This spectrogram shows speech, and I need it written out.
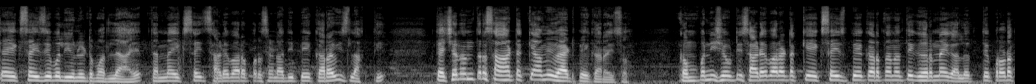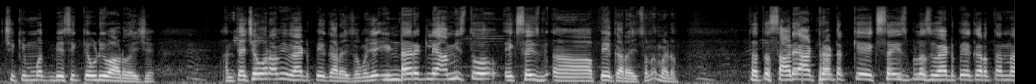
त्या एक्साइजेबल युनिटमधल्या आहेत. त्यांना एक्साईज साडेबारा पर्सेंट आधी पे करावीच लागते त्याच्यानंतर सहा टक्के आम्ही व्हॅट पे करायचो. कंपनी शेवटी साडेबारा टक्के एक्साईज पे करताना ते घर नाही घालत. ते प्रॉडक्टची किंमत बेसिक तेवढी वाढवायची. आणि त्याच्यावर आम्ही व्हॅट पे करायचो. म्हणजे इनडायरेक्टली आम्हीच तो एक्साईज पे करायचो ना मॅडम तर आता साडे अठरा टक्के एक्साईज प्लस व्हॅट पे करताना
